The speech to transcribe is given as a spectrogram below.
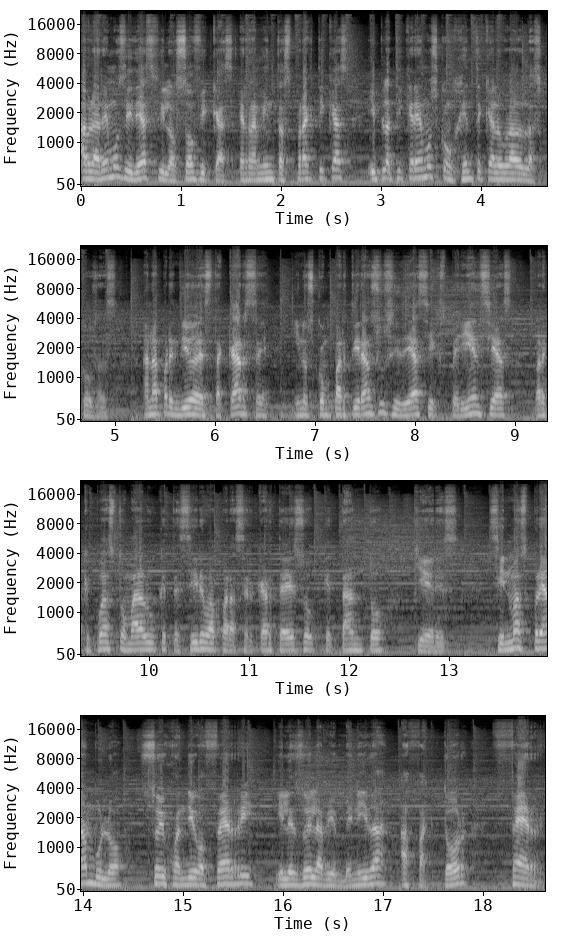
Hablaremos de ideas filosóficas, herramientas prácticas y platicaremos con gente que ha logrado las cosas, han aprendido a destacarse y nos compartirán sus ideas y experiencias para que puedas tomar algo que te sirva para acercarte a eso que tanto quieres. Sin más preámbulo, soy Juan Diego Ferri y les doy la bienvenida a Factor Ferry,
